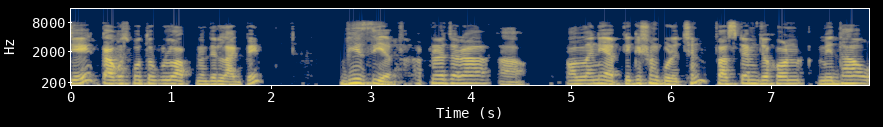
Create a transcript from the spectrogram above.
যে কাগজপত্রগুলো আপনাদের লাগবে ভিজিএফ আপনারা যারা অনলাইনে অ্যাপ্লিকেশন করেছেন ফার্স্ট টাইম যখন মেধা ও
